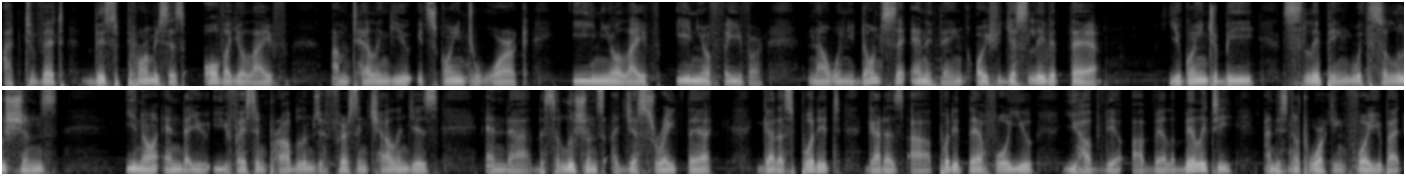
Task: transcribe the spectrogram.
activate these promises over your life, I'm telling you, it's going to work in your life in your favor. Now, when you don't say anything, or if you just leave it there, you're going to be sleeping with solutions, you know, and uh, you, you're facing problems, you're facing challenges, and uh, the solutions are just right there God has put it. God has uh, put it there for you. You have the availability, and it's not working for you. But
